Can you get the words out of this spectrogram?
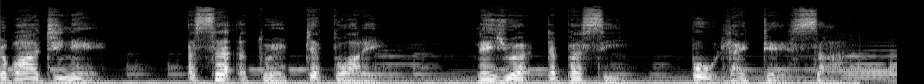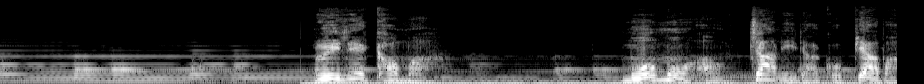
ကဘာကြီးနဲ့အဆက်အသွယ်ပြတ်သွားတဲ့နေရွက်တစ်ဖက်စီပို့လိုက်တဲ့စာຫນွေလေခေါင်မှာမောမွန်အောင်ကြနေတာကို ပြပါ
